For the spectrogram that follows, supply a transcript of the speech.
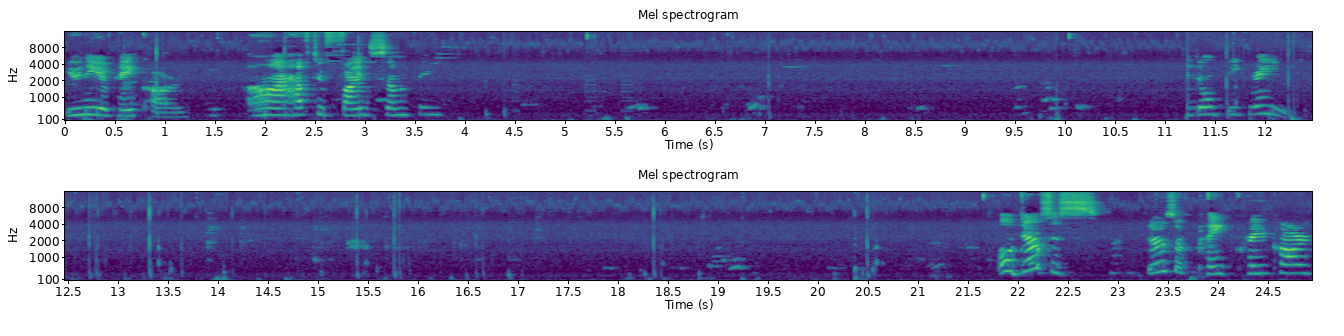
You need a paint card. Oh, I have to find something. Don't be green. Oh, there's this. There's a paint credit card.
